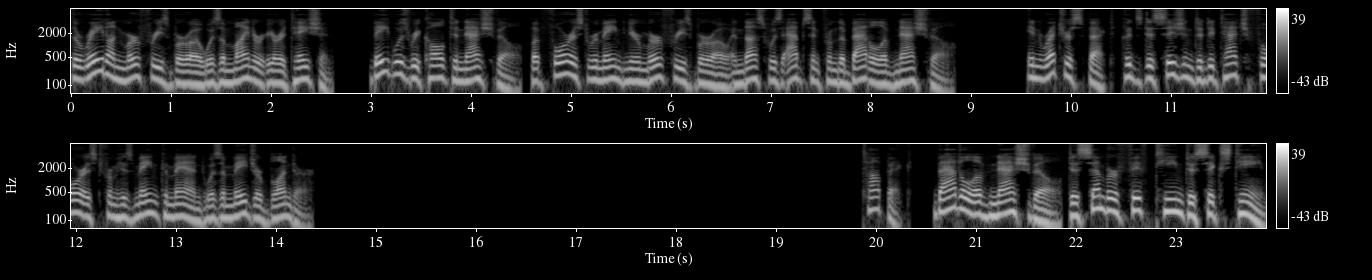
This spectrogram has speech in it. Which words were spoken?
The raid on Murfreesboro was a minor irritation. Bate was recalled to Nashville, but Forrest remained near Murfreesboro and thus was absent from the Battle of Nashville. In retrospect, Hood's decision to detach Forrest from his main command was a major blunder. Battle of Nashville December 15 to 16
